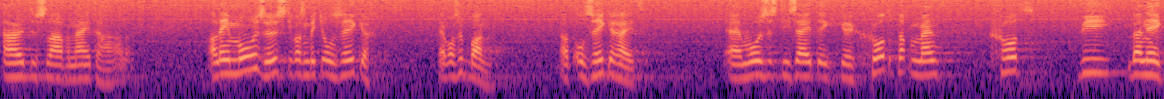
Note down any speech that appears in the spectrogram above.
Uit de slavernij te halen. Alleen Mozes, die was een beetje onzeker. Hij was ook bang. Hij had onzekerheid. En Mozes die zei tegen God op dat moment, God, wie ben ik?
